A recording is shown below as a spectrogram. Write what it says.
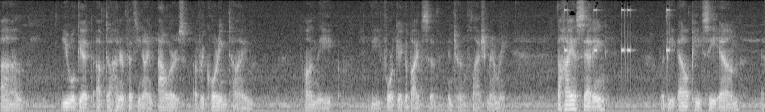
um, you will get up to 159 hours of recording time on the the 4 gigabytes of internal flash memory. The highest setting with the LPCM at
